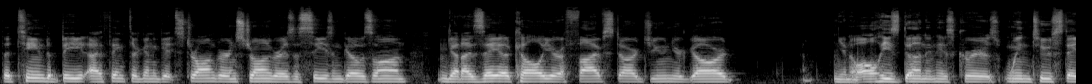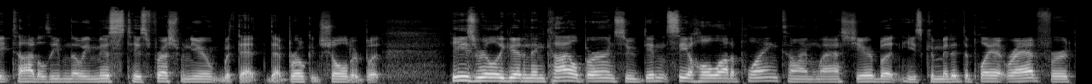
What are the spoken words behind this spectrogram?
the team to beat. I think they're going to get stronger and stronger as the season goes on. You got Isaiah Collier, a five-star junior guard. You know, all he's done in his career is win two state titles, even though he missed his freshman year with that, that broken shoulder. But he's really good. And then Kyle Burns, who didn't see a whole lot of playing time last year, but he's committed to play at Radford.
